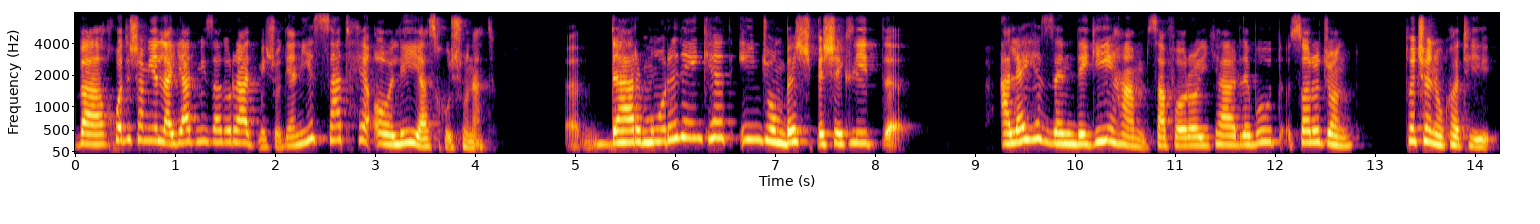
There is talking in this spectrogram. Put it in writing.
و خودش هم یه لگت می‌زد و رد می‌شد. یعنی یه سطح عالی از خشونت. در مورد اینکه این جنبش به شکلی علیه زندگی هم سفارایی کرده بود سارا جان تو چه نکاتی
